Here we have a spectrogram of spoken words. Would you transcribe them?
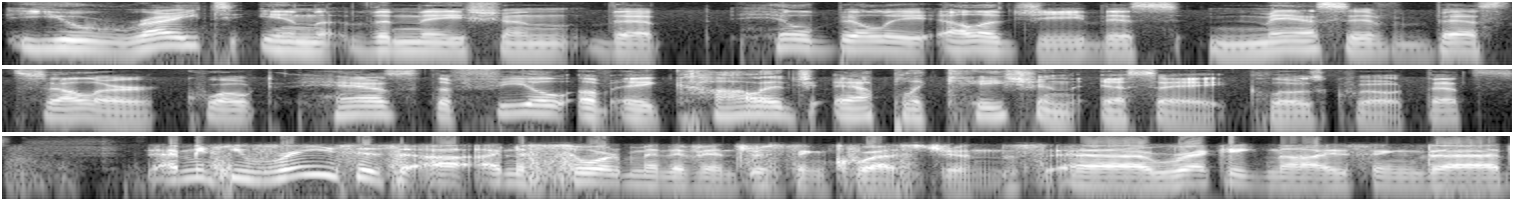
You write in The Nation that Hillbilly Elegy, this massive bestseller, quote, has the feel of a college application essay, close quote. That's. I mean, he raises uh, an assortment of interesting questions, uh, recognizing that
